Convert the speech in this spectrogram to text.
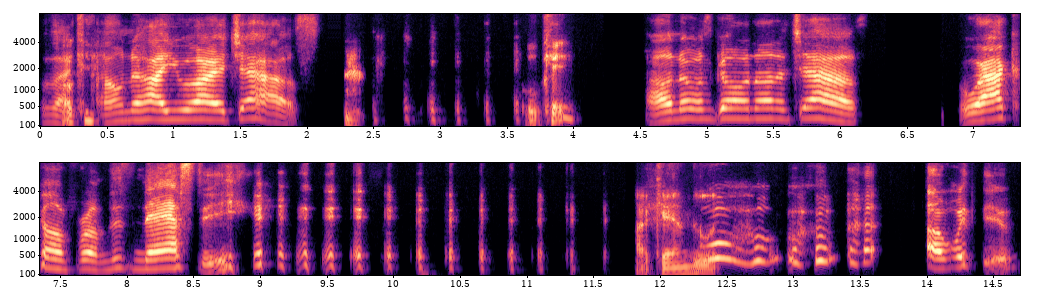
like, okay. I don't know how you are at your house. "Okay, I don't know what's going on at your house. Where I come from, this nasty. I can't do it." I'm with you.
